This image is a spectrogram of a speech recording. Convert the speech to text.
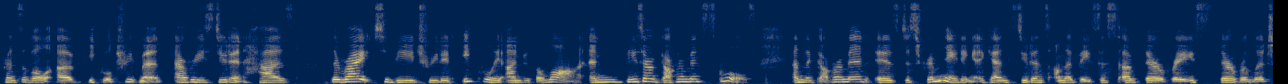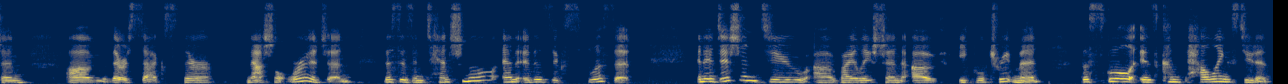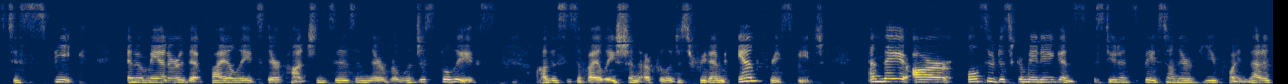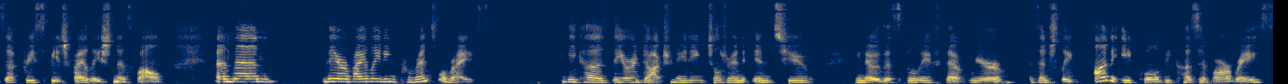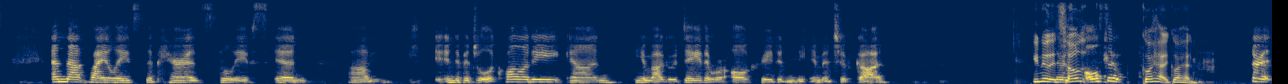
principle of equal treatment. Every student has the right to be treated equally under the law. And these are government schools, and the government is discriminating against students on the basis of their race, their religion, um, their sex, their national origin. This is intentional and it is explicit. In addition to uh, violation of equal treatment, the school is compelling students to speak in a manner that violates their consciences and their religious beliefs. Uh, this is a violation of religious freedom and free speech. And they are also discriminating against students based on their viewpoint. That is a free speech violation as well. And then they are violating parental rights because they are indoctrinating children into you know, this belief that we're essentially unequal because of our race. And that violates the parents' beliefs in um, individual equality and the imago Dei that we're all created in the image of God. You know, it's so, also go ahead, go ahead.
